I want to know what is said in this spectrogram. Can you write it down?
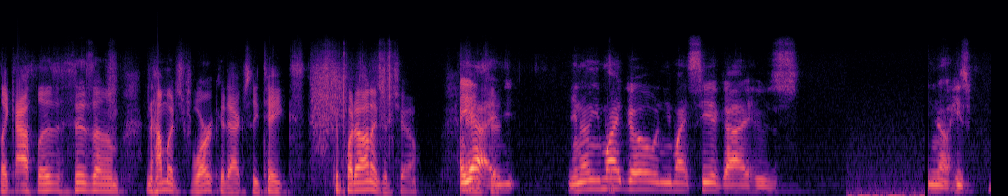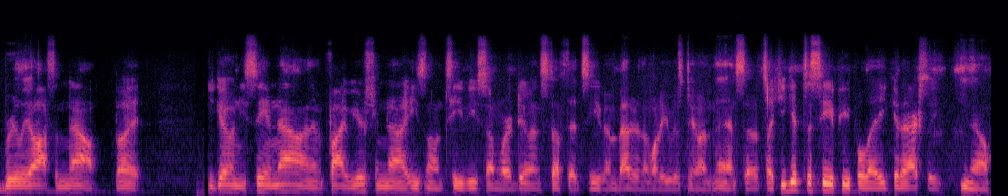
like athleticism and how much work it actually takes to put on a good show. Yeah and, and you know you might go and you might see a guy who's you know he's really awesome now but you go and you see him now, and then five years from now, he's on TV somewhere doing stuff that's even better than what he was doing then. So it's like you get to see people that you could actually, you know,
